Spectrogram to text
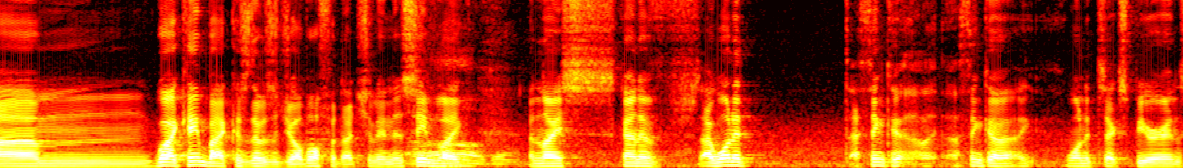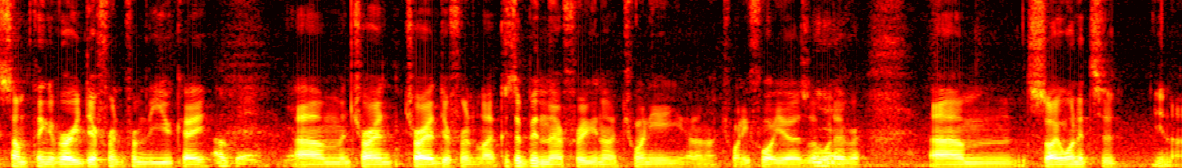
Um, well, I came back because there was a job offered actually, and it seemed like Oh, okay. a nice kind of. I wanted, I think, uh, I think I wanted to experience something very different from the UK, Okay. um, and try and try a different life because I've been there for you know 20, I don't know, 24 years or Yeah. whatever. Um, so I wanted to, you know,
